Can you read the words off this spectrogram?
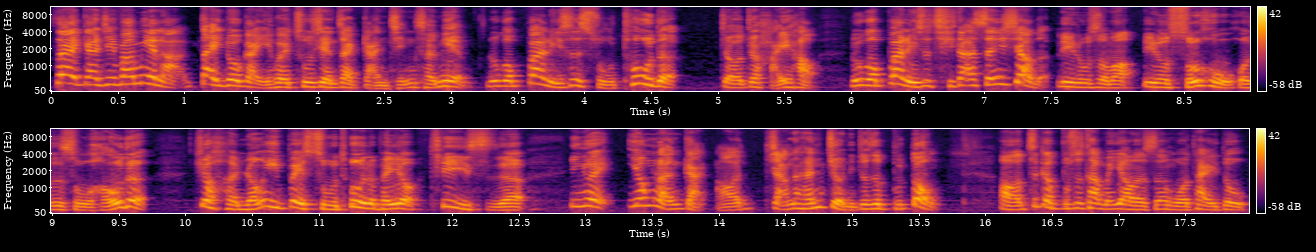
在感情方面啦，怠惰感也会出现在感情层面。如果伴侣是属兔的，就就还好。如果伴侣是其他生肖的，例如什么，例如属虎或者属猴的，就很容易被属兔的朋友气死了。因为慵懒感啊，讲了很久你就是不动哦，这个不是他们要的生活态度。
